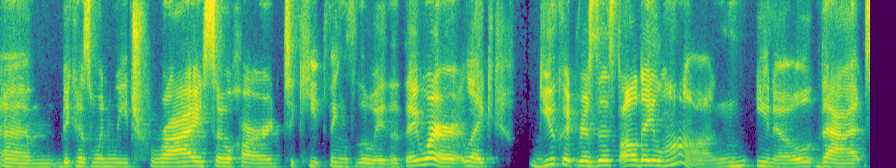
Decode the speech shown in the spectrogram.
Um, because when we try so hard to keep things the way that they were like you could resist all day long, you know, that,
